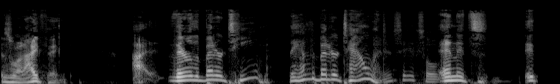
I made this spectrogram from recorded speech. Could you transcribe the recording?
is what I think. I, they're the better team. They have the better I talent, didn't say it's over. and it's it.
